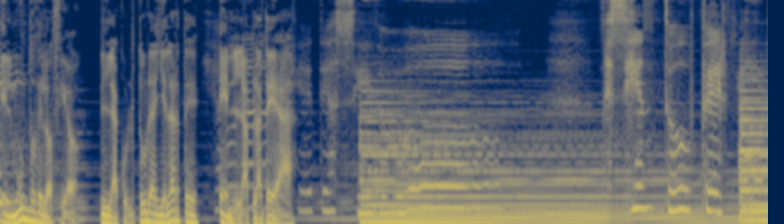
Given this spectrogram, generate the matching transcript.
El mundo del ocio, la cultura y el arte en la platea. Me siento perdida.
